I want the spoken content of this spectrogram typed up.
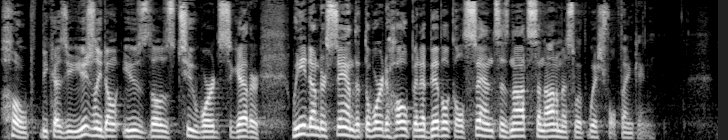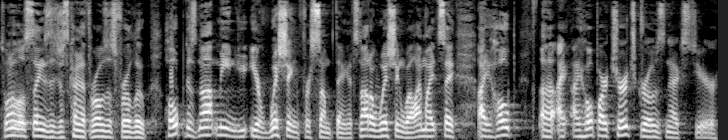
hope, because you usually don't use those two words together. We need to understand that the word hope in a biblical sense is not synonymous with wishful thinking. It's one of those things that just kind of throws us for a loop. Hope does not mean you're wishing for something. It's not a wishing well. I might say, I hope, uh, I, I, hope our church grows next year,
